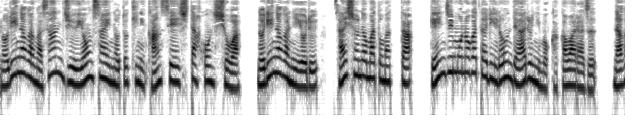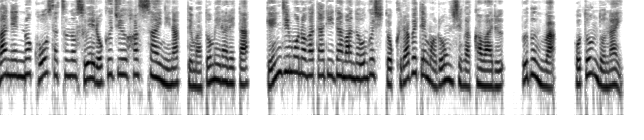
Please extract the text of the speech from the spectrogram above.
則長が34歳の時に完成した本書は、則長による最初のまとまった源氏物語論であるにもかかわらず、長年の考察の末68歳になってまとめられた源氏物語玉の小串と比べても論旨が変わる部分はほとんどない。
